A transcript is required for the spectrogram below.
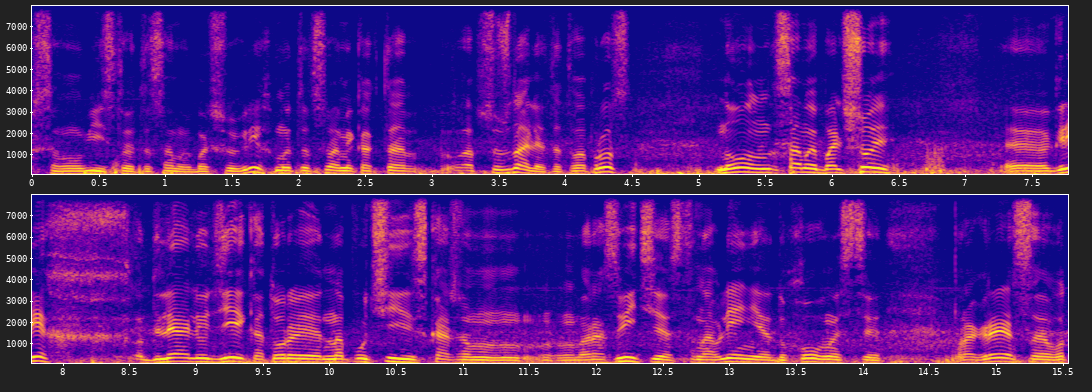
самоубийство это самый большой грех. Мы тут с вами как-то обсуждали этот вопрос. Но он самый большой Э, грех для людей, которые на пути, скажем, развития, становления, духовности, прогресса. Вот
